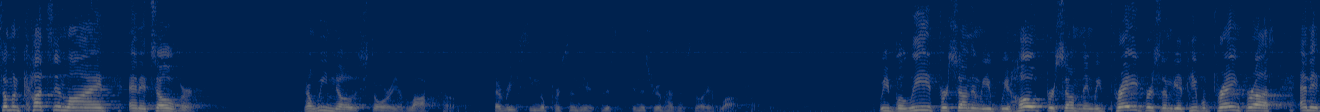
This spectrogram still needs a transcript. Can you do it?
someone cuts in line and it's over. Now, we know the story of lost hope. Every single person in this, in this room has a story of lost hope. We believed for something, we, we hoped for something, we prayed for something, we had people praying for us, and it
